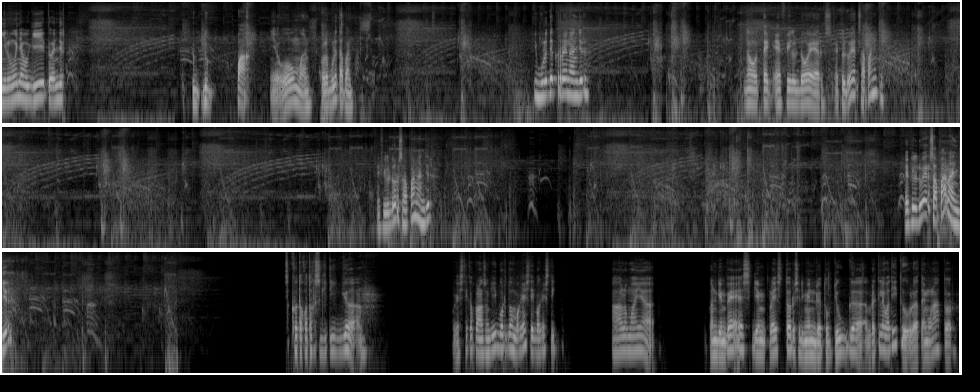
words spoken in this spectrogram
Ngilmunya begitu anjir. Duk duk pak. Yo man. Kalau bulat apaan? Ih bulatnya keren anjir. No take Evil Doers. Evil Doers apaan itu? Evil Doors apaan anjir? Evil Doers apaan anjir? Kotak-kotak segitiga. Pakai stick apa langsung keyboard dong? Pakai stick, pakai stick. Halo Maya. Bukan game PS, game Play Store bisa dimain di laptop juga. Berarti lewat itu, lewat emulator.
